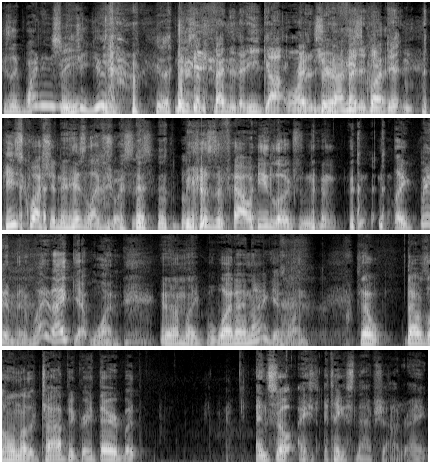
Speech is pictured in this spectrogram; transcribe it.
He's like, why didn't he so give he, it to you? he's offended that he got one. Right, so you're offended que- you didn't. He's questioning his life choices because of how he looks. And then, like, wait a minute, why did I get one? And I'm like, well, why didn't I get one? So that was a whole nother topic right there. But and so I, I take a snapshot, right,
